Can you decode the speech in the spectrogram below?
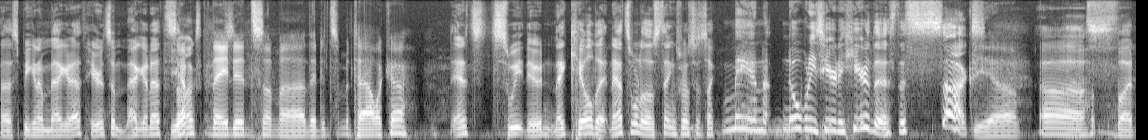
Uh, speaking of Megadeth, hearing some Megadeth Yep, songs. they did some. Uh, they did some Metallica. And it's sweet, dude. They killed it. And that's one of those things where it's just like, man, nobody's here to hear this. This sucks. Yeah. Uh, but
